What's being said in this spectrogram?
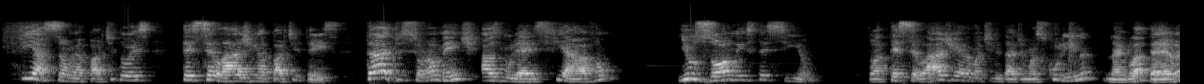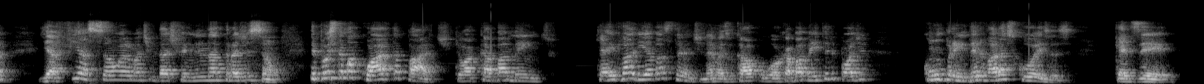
fiação é a parte 2, tecelagem a parte 3. Tradicionalmente, as mulheres fiavam e os homens teciam. Então, a tecelagem era uma atividade masculina na Inglaterra e a fiação era uma atividade feminina na tradição. Depois tem uma quarta parte, que é o acabamento, que aí varia bastante, né? Mas o, o acabamento ele pode compreender várias coisas. Quer dizer,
